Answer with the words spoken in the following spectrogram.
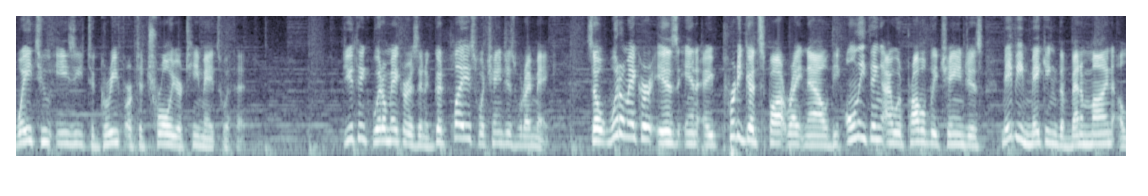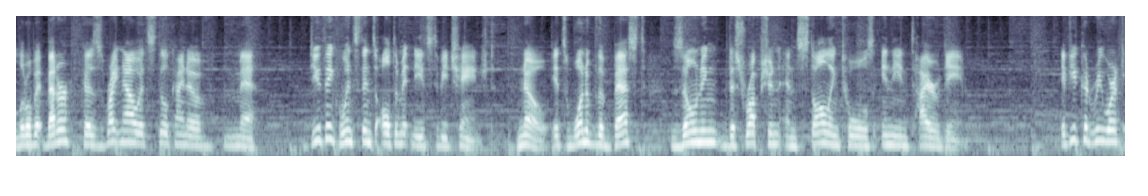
way too easy to grief or to troll your teammates with it. Do you think Widowmaker is in a good place? What changes would I make? So Widowmaker is in a pretty good spot right now. The only thing I would probably change is maybe making the Venom Mine a little bit better, because right now it's still kind of meh. Do you think Winston's ultimate needs to be changed? No, it's one of the best zoning, disruption, and stalling tools in the entire game. If you could rework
